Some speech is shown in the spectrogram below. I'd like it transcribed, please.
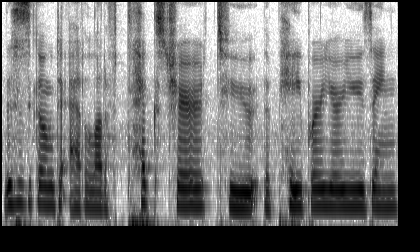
This is going to add a lot of texture to the paper you're using.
